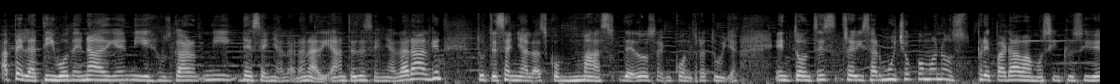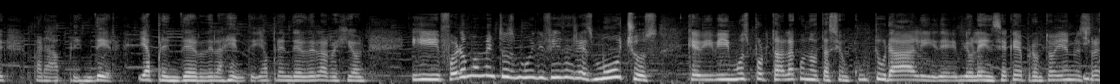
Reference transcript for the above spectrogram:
apelativo de nadie, ni juzgar, ni de señalar a nadie. Antes de señalar a alguien, tú te señalas con más dedos en contra tuya. Entonces, revisar mucho cómo nos preparábamos inclusive para aprender y aprender de la gente y aprender de la región. Y fueron momentos muy difíciles, muchos que vivimos por toda la connotación cultural y de violencia que de pronto hay en ¿Y, nuestra...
